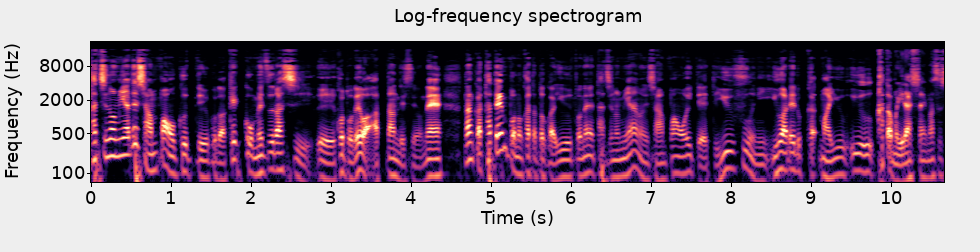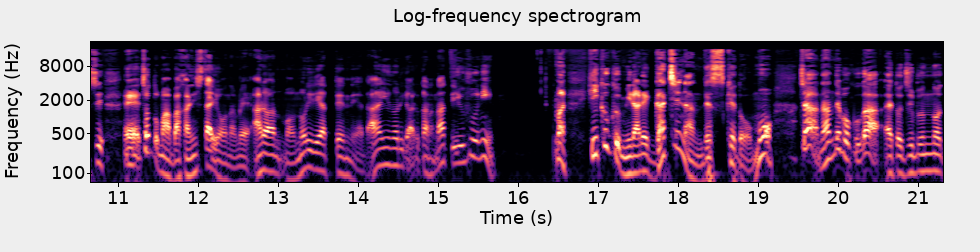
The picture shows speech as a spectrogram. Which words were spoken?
立ち飲み屋でシャンパンを置くっていうことは結構珍しい、え、ことではあったんですよね。なんか他店舗の方とか言うとね、立ち飲み屋のにシャンパン置いてっていう風に言われるか、まあ言う言う方もいらっしゃいますし、え、ちょっとまあ馬鹿にしたような目、あれはもうノリでやってんねや、ああいうノリがあるからなっていう風に、まあ、低く見られがちなんですけども、じゃあなんで僕が、えっと、自分の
